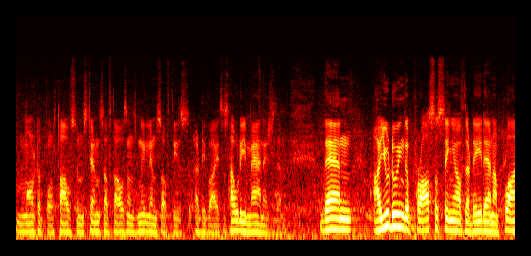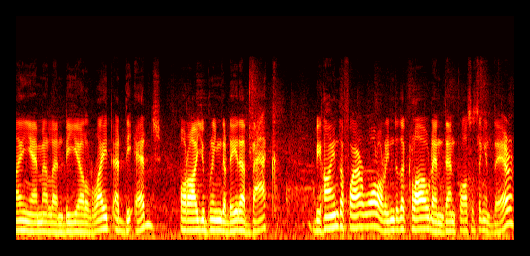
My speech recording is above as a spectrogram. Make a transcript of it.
multiple thousands, tens of thousands, millions of these uh, devices. How do you manage them? Then, are you doing the processing of the data and applying ML and DL right at the edge, or are you bringing the data back behind the firewall or into the cloud and then processing it there?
